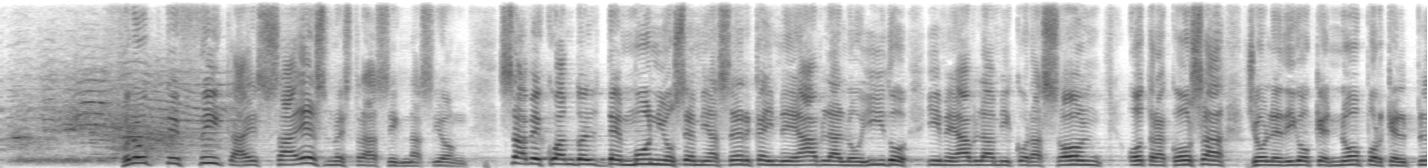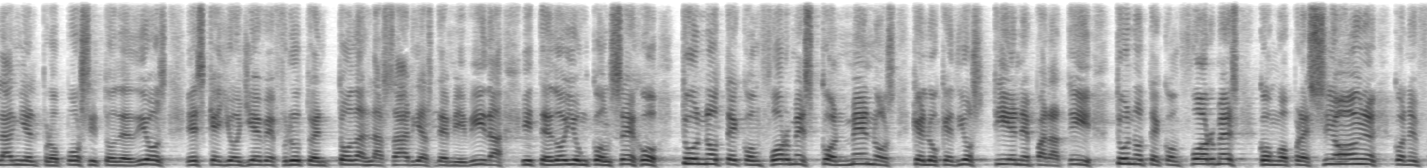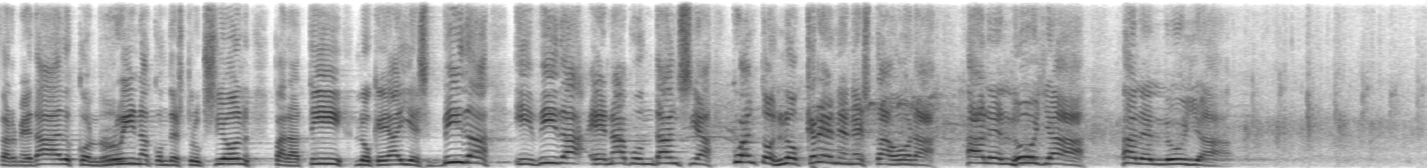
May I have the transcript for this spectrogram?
Fructifica, esa es nuestra asignación. ¿Sabe cuando el demonio se me acerca y me habla al oído y me habla a mi corazón? Otra cosa, yo le digo que no porque el plan y el propósito de Dios es que yo lleve fruto en todas las áreas de mi vida y te doy un consejo, tú no te conformes con menos que lo que Dios tiene para ti, tú no te conformes con opresión, con enfermedad, con ruina, con destrucción, para ti lo que hay es vida y vida en abundancia. ¿Cuántos lo creen en esta hora? Aleluya, aleluya.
